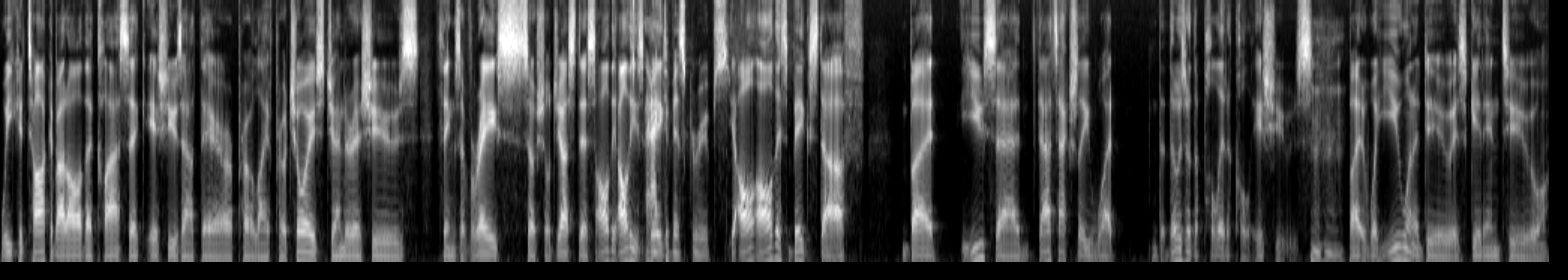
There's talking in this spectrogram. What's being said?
we could talk about all the classic issues out there pro life, pro choice, gender issues, things of race, social justice, all the all these big Activist groups. yeah, all all this big stuff, but you said that's actually what th- those are the political issues. Mm-hmm. But what you want to do is get into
